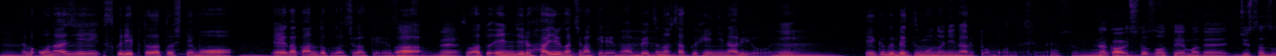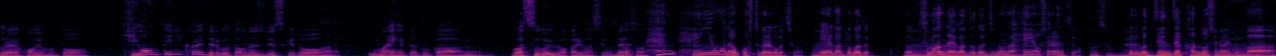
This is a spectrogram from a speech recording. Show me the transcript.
うん。やっぱ同じスクリプトだとしても、映画監督が違けれそうばそうあと演じる俳優が違ければうん。別の作品になるように、うん。結局別物になると思うんですよね。そうですよね。なんか一つのテーマで10冊ぐらい本読むと、基本的に書いてることは同じですけど、はい、うまい下手とかうんはすごいわかりますよね。その変変容をね起こしてからが違う、うん映画とかでつまんない映画とか自分が変容しないんですよ、そうですよね。例えば全然感動しないとか、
